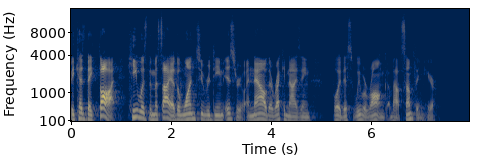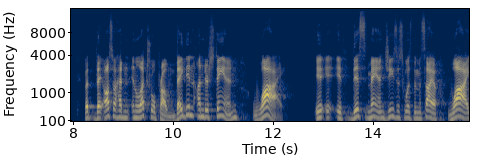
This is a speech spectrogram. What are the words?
because they thought he was the Messiah, the one to redeem Israel. And now they're recognizing, boy, this we were wrong about something here. But they also had an intellectual problem. They didn't understand why if this man, Jesus, was the Messiah, why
